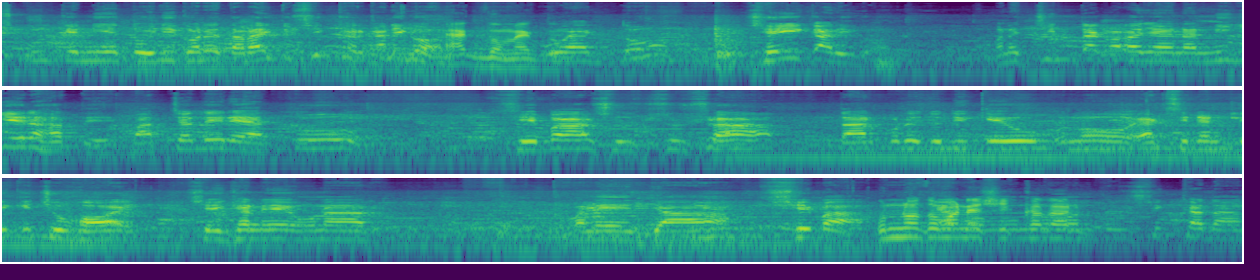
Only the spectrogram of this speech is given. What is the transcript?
স্কুলকে নিয়ে তৈরি করে তারাই তো শিক্ষার কারিগর একদম, একদম। একদম সেই কারিগর মানে চিন্তা করা যায় না নিজের হাতে বাচ্চাদের এত সেবা শুশ্রূষা তারপরে যদি কেউ কোনো অ্যাক্সিডেন্টলি কিছু হয় সেইখানে ওনার মানে যা সেবা উন্নত মানের শিক্ষাদান। শিক্ষাদান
